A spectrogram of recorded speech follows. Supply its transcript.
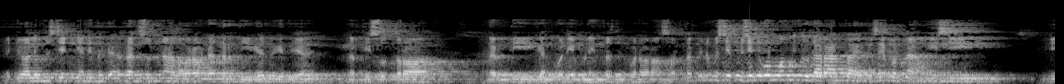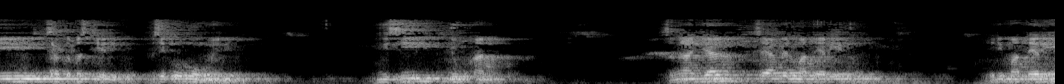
Kecuali masjid yang ditegakkan sunnah lah orang udah ngerti kan begitu ya. Ngerti sutra, ngerti kan boleh melintas di depan orang sholat. Tapi masjid-masjid umum itu udah rata itu. Saya pernah misi di satu masjid, masjid umum ini. Misi Jumat. Sengaja saya ambil materi itu. Jadi materi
